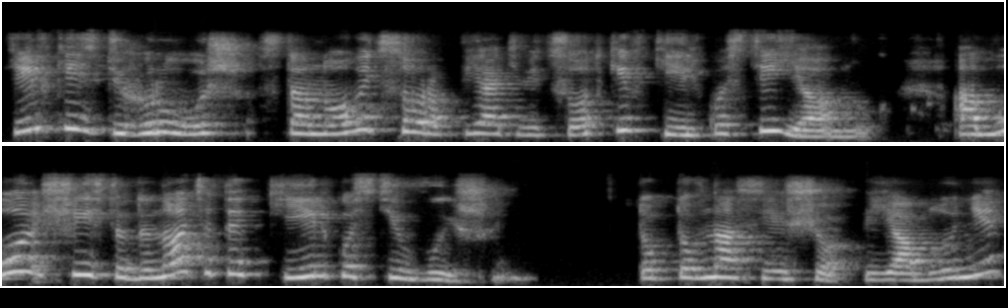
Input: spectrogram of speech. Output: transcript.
Кількість груш становить 45% кількості яблук або 6 одинадцятих кількості вишень. Тобто в нас є що? Яблуні, е,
